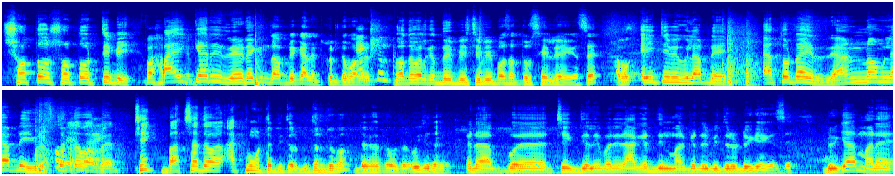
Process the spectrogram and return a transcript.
শত শত টিভি পাইকারি রেটে কিন্তু আপনি কালেক্ট করতে পারবেন। গতকালকে দুই বিশ টিভি পঁচাত্তর সেল হয়ে গেছে। এবং এই টিভিগুলো আপনি এতটাই র্যান্ডমলি আপনি ইউজ করতে পারবেন। ঠিক বাচ্চা দেওয়ার আগ মুহূর্তে ভিতর ভিতর ঢুকো। দেখো ওই যে দেখো। এটা ঠিক ডেলিভারির আগের দিন মার্কেটের ভিতরে ঢুকে গেছে। ঢুকে মানে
